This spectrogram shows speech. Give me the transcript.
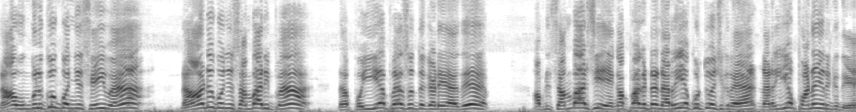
நான் உங்களுக்கும் கொஞ்சம் செய்வேன். நானும் கொஞ்சம் சம்பாதிப்பேன். நான் பொய்யா பேசுறது கிடையாது. அப்படி சம்பாரிச்சு எங்கள் அப்பா கிட்ட நிறைய கொடுத்து வச்சுக்கிறேன். நிறைய பணம் இருக்குது.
